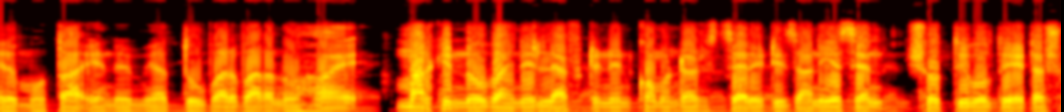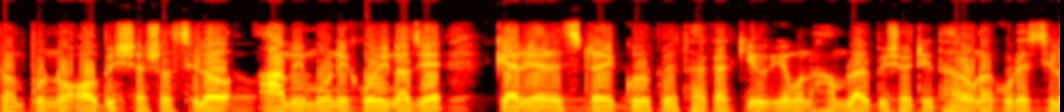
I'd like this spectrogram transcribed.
এর মোতায়েনের মেয়াদ দুবার বাড়ানো হয়। মার্কিন নৌবাহিনীর লেফটেন্যান্ট কমান্ডার চ্যারিটি জানিয়েছেন, সত্যি বলতে এটা সম্পূর্ণ অবিশ্বাস্য ছিল। আমি মনে করি না যে ক্যারিয়ার স্ট্রাইক গ্রুপে থাকা কেউ এমন হামলার বিষয়টি ধারণা করেছিল।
